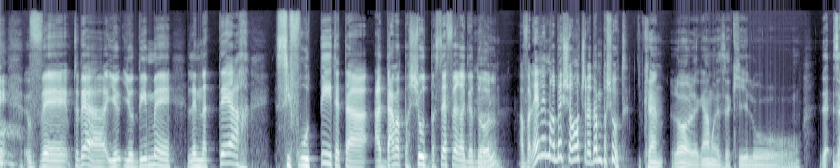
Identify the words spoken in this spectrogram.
ואתה יודע, יודעים אה, לנתח ספרותית את האדם הפשוט בספר הגדול. כן. אבל אין להם הרבה שעות של אדם פשוט. כן, לא, לגמרי, זה כאילו... זה, זה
